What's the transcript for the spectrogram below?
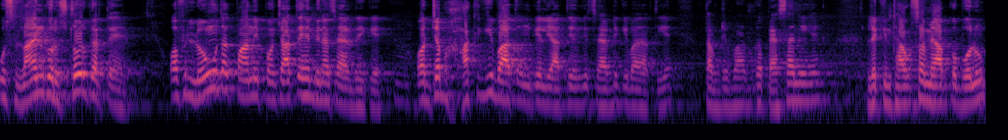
उस लाइन को रिस्टोर करते हैं और फिर लोगों तक पानी पहुँचाते हैं बिना सैलरी के, और जब हक की बात उनके लिए आती है, उनकी सैलरी की बात आती है, तब डिपार्टमेंट का पैसा नहीं है। लेकिन ठाकुर साहब, मैं आपको बोलूँ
